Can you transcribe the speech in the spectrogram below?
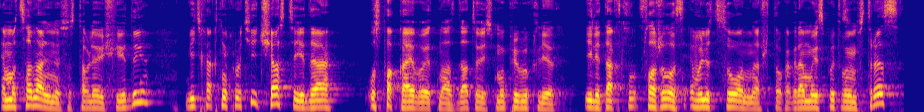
эмоциональную составляющую еды, ведь как ни крути, часто еда успокаивает нас, да, то есть мы привыкли, или так сложилось эволюционно, что когда мы испытываем стресс,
